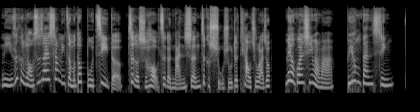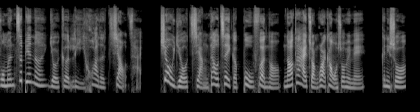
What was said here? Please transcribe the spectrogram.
你这个老师在上，你怎么都不记得？”这个时候，这个男生，这个叔叔就跳出来说：“没有关系，妈妈不用担心，我们这边呢有一个理化的教材，就有讲到这个部分哦。”然后他还转过来看我说：“妹妹。”跟你说，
